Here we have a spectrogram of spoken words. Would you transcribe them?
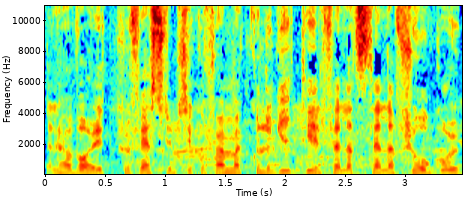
eller har varit professor i psykofarmakologi tillfälle att ställa frågor.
